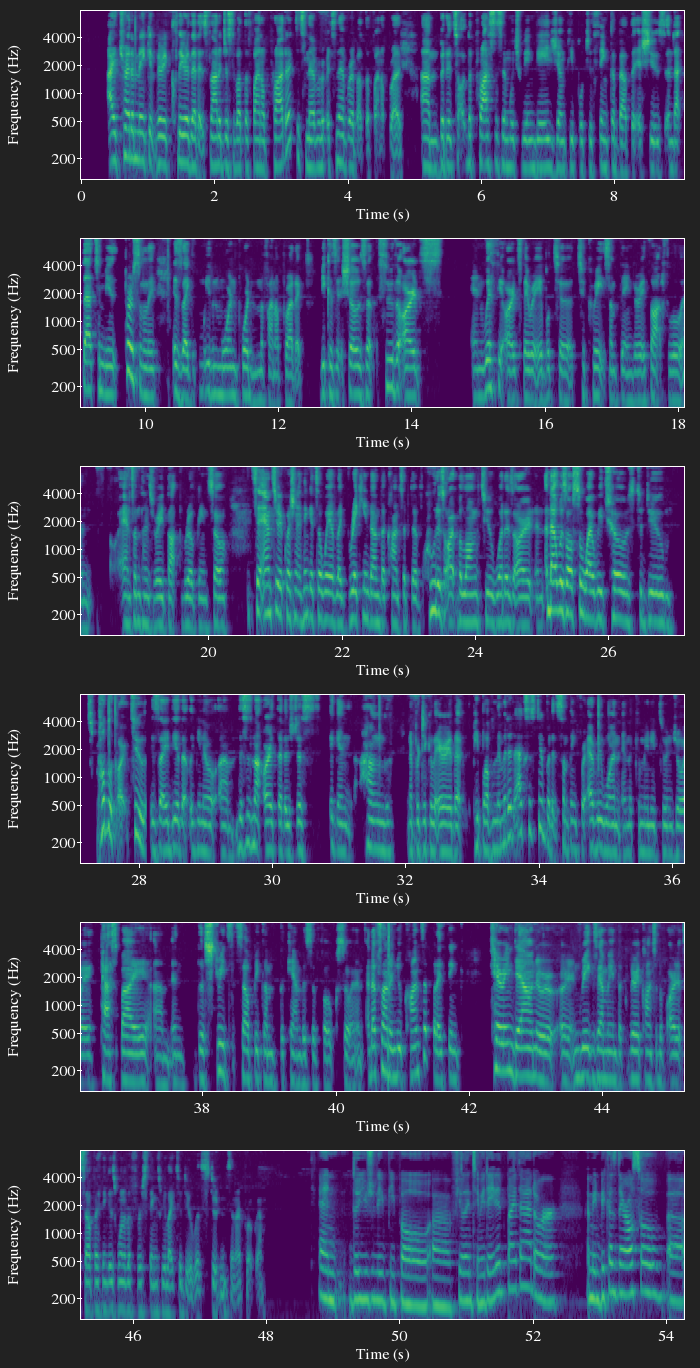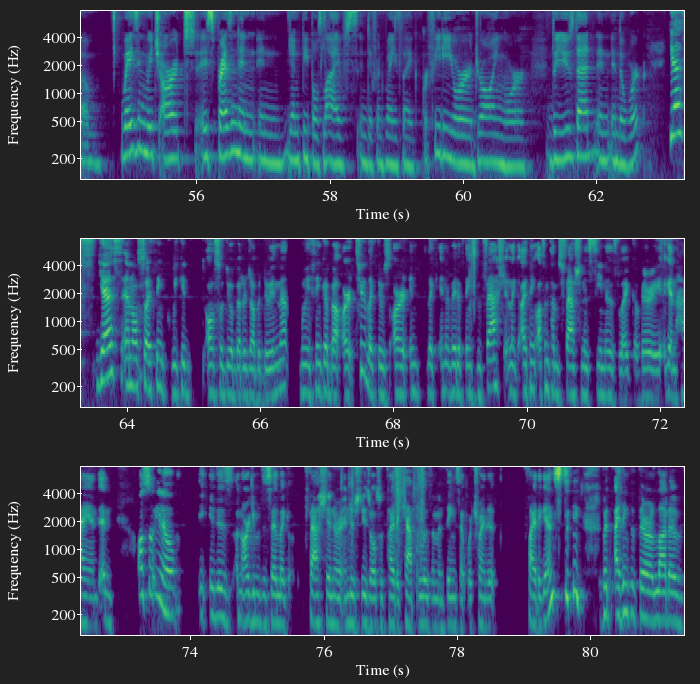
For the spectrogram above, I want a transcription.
I try to make it very clear that it's not just about the final product. It's never it's never about the final product, um, but it's the process in which we engage young people to think about the issues, and that that to me personally is like even more important than the final product because it shows that through the arts and with the arts they were able to to create something very thoughtful and and sometimes very thought provoking. So to answer your question, I think it's a way of like breaking down the concept of who does art belong to, what is art, and, and that was also why we chose to do public art too. Is the idea that like you know um, this is not art that is just again hung in a particular area that people have limited access to, but it's something for everyone in the community to enjoy, pass by, um, and the streets itself become the canvas of folks. So and, and that's not a new concept, but I think tearing down or, or and re-examining the very concept of art itself, I think, is one of the first things we like to do with students in our program. And do usually people uh, feel intimidated by that, or I mean, because there are also um, ways in which art is present in in young people's lives in different ways, like graffiti or drawing, or do you use that in in the work? Yes, yes, and also I think we could also do a better job of doing that when we think about art too. Like there's art in like innovative things in fashion. Like I think oftentimes fashion is seen as like a very again high end, and also you know it, it is an argument to say like fashion or industry is also tied to capitalism and things that we're trying to fight against. but I think that there are a lot of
